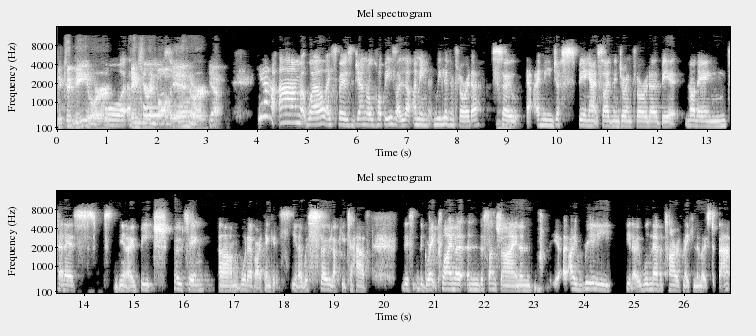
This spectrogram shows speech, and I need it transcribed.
It could be, or, or things you're involved or, in, or yeah. Yeah. Um, well, I suppose general hobbies. I love. I mean, we live in Florida, so mm-hmm. I mean, just being outside and enjoying Florida, be it running, tennis, you know, beach, boating, um, whatever. I think it's you know we're so lucky to have this the great climate and the sunshine, and I really you know will never tire of making the most of that.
